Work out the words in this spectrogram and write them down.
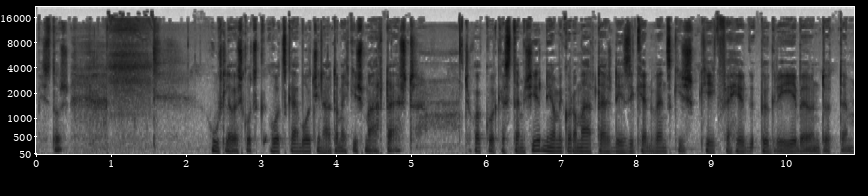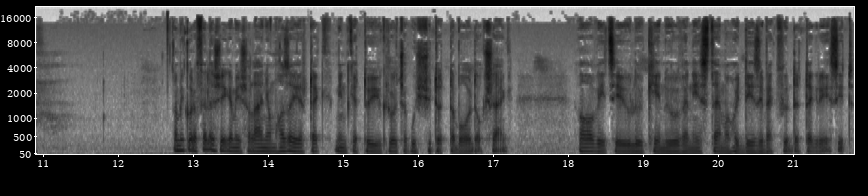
Biztos. Húsleves kockából csináltam egy kis mártást. Csak akkor kezdtem sírni, amikor a mártás Dézi kedvenc kis kék-fehér bögréjébe öntöttem. Amikor a feleségem és a lányom hazaértek, mindkettőjükről csak úgy sütött a boldogság. A WC ülőkén ülve néztem, ahogy Daisy megfürdette Grészit.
